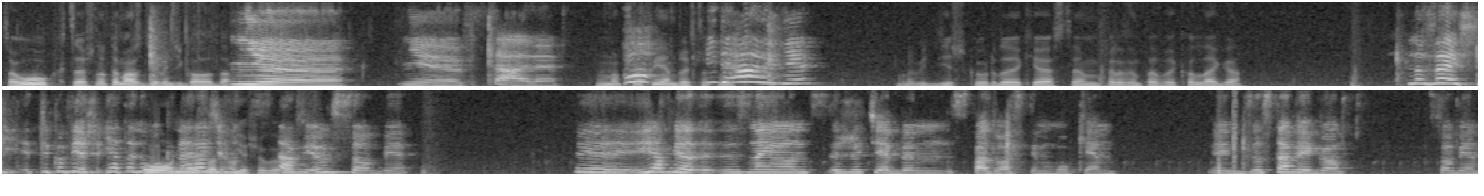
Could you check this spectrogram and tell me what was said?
Co łuk chcesz? No to masz 9 golda. Nie, nie, wcale. No przecież wiem, że chcesz łuk. Idealnie. No widzisz, kurde, jak ja jestem prezentowy kolega. No weź, tylko wiesz, ja ten O, łuk na nie, razie zabiję się zaraz. odstawiam sobie. Ja, ja wi- znając życie bym spadła z tym łukiem. Więc zostawię go sobie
